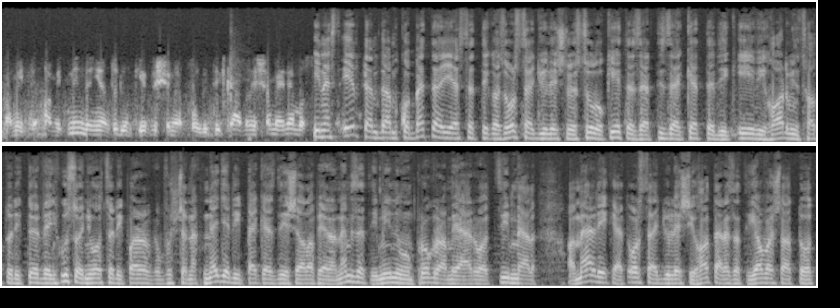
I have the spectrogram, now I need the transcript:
amit, amit mindannyian tudunk képviselni a politikában, és amely nem az... Én ezt értem, de amikor beteljesztették az országgyűlésről szóló 2012. évi 36. törvény 28. paragrafusának negyedik bekezdése alapján a Nemzeti Minimum programjáról címmel a mellékelt országgyűlési határozati javaslatot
